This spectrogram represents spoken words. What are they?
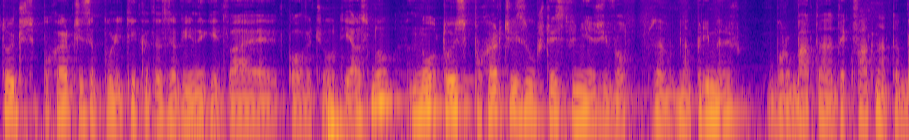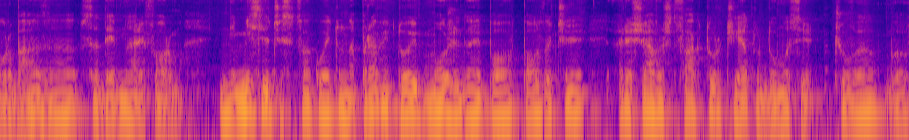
той, че се похарчи за политиката за винаги, това е повече от ясно, но той се похарчи и за обществения живот. За, например, борбата, адекватната борба за съдебна реформа. Не мисля, че с това, което направи, той може да е повече решаващ фактор, чиято дума се чува в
